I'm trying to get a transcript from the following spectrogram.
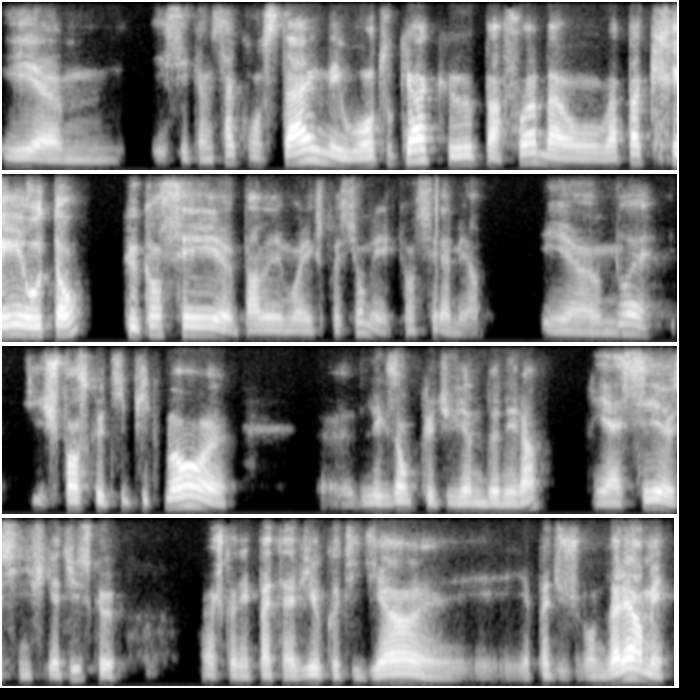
et, et c'est comme ça qu'on stagne, mais ou en tout cas que parfois, bah, on va pas créer autant que quand c'est, pardonnez-moi l'expression, mais quand c'est la merde. Et ouais. je pense que typiquement euh, l'exemple que tu viens de donner là est assez euh, significatif parce que je connais pas ta vie au quotidien et il n'y a pas de jugement de valeur, mais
